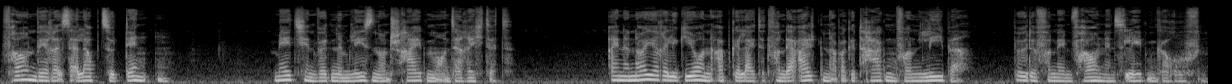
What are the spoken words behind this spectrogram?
Frauen wäre es erlaubt zu denken. Mädchen würden im Lesen und Schreiben unterrichtet. Eine neue Religion, abgeleitet von der alten, aber getragen von Liebe, würde von den Frauen ins Leben gerufen.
